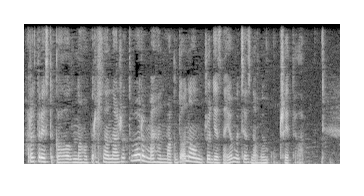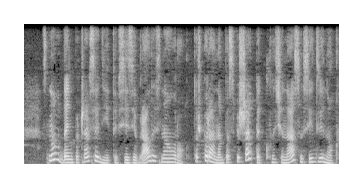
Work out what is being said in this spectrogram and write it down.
Характеристика головного персонажа твору Меган Макдоналд Джуді знайомиться з новим учителем. Знов день почався діти, всі зібрались на урок. Тож пора нам поспішати, кличе нас усіх дзвінок.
